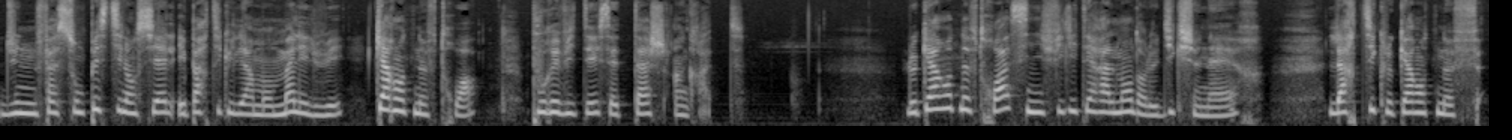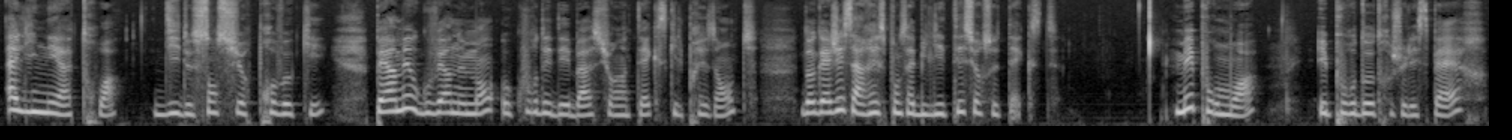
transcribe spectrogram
d'une façon pestilentielle et particulièrement mal élevée 49.3 pour éviter cette tâche ingrate. Le 49.3 signifie littéralement dans le dictionnaire L'article 49 alinéa 3, dit de censure provoquée, permet au gouvernement, au cours des débats sur un texte qu'il présente, d'engager sa responsabilité sur ce texte. Mais pour moi, et pour d'autres je l'espère,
